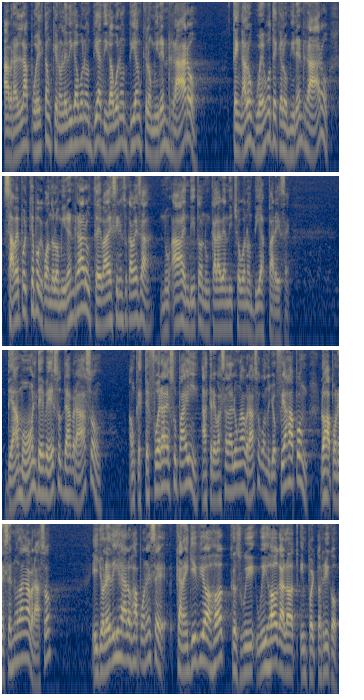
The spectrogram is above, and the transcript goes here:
abrirle la puerta, aunque no le diga buenos días, diga buenos días, aunque lo miren raro tenga los huevos de que lo miren raro. ¿Sabe por qué? Porque cuando lo miren raro, usted va a decir en su cabeza, ah, bendito, nunca le habían dicho buenos días, parece. De amor, de besos, de abrazos. Aunque esté fuera de su país, atrévase a darle un abrazo. Cuando yo fui a Japón, los japoneses no dan abrazos. Y yo le dije a los japoneses, can I give you a hug? Because we, we hug a lot in Puerto Rico.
